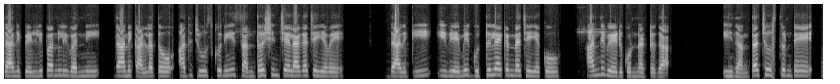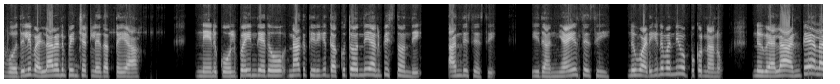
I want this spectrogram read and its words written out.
దాని పెళ్ళి పనులు ఇవన్నీ దాని కళ్ళతో అది చూసుకుని సంతోషించేలాగా చెయ్యవే. దానికి ఇవేమీ గుర్తు లేకుండా చెయ్యకు అంది వేడుకున్నట్టుగా. ఇదంతా చూస్తుంటే వదిలి వెళ్ళాలనిపించట్లేదత్తయ్య. నేను కోల్పోయిందేదో నాకు తిరిగి దక్కుతోంది అనిపిస్తోంది అంది శశి. ఇది అన్యాయం శశి. నువ్వు అడిగినవన్నీ ఒప్పుకున్నాను. నువ్వెలా అంటే అలా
